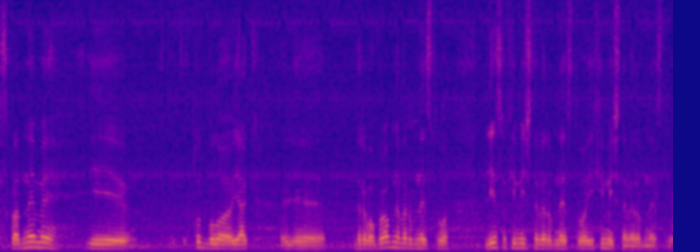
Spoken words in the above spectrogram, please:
складними. І тут було як е, деревообробне виробництво, лісохімічне виробництво і хімічне виробництво.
